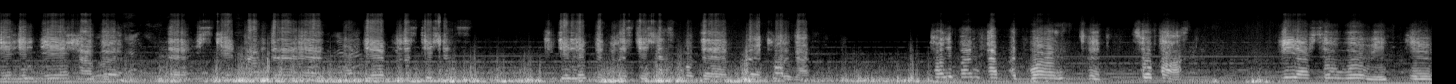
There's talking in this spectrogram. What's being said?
And, and they have uh, uh, escaped from, the, from their police stations. They left the police stations for the uh, Taliban. Taliban have advanced uh, so fast. We are so worried. Uh,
